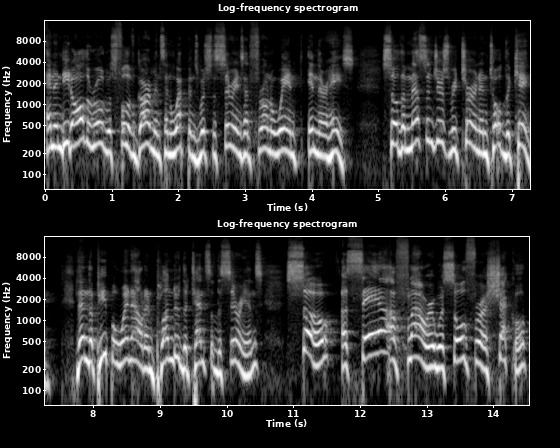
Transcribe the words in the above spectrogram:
And indeed, all the road was full of garments and weapons which the Syrians had thrown away in, in their haste. So the messengers returned and told the king. Then the people went out and plundered the tents of the Syrians. So a seah of flour was sold for a shekel,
